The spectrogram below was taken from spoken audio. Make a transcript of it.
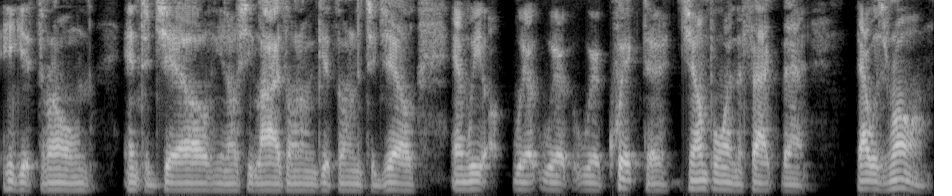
he gets thrown into jail. You know, she lies on him and gets thrown into jail. And we, we're, we're, we're quick to jump on the fact that that was wrong.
